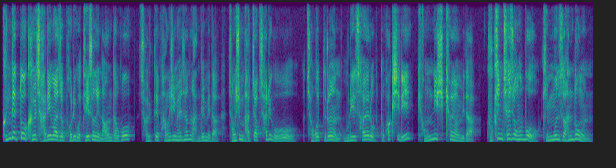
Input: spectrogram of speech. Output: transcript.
근데 또 그 자리마저 버리고 대선에 나온다고? 절대 방심해서는 안 됩니다. 정신 바짝 차리고 저것들은 우리 사회로부터 확실히 격리시켜야 합니다. 국힘 최종 후보 김문수 한동훈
